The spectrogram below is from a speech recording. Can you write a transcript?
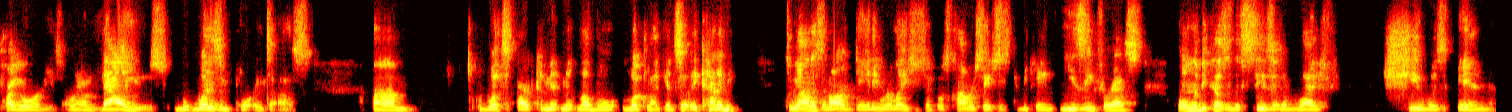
priorities around values. What is important to us? Um, what's our commitment level look like? And so it kind of, to be honest, in our dating relationship, those conversations became easy for us only because of the season of life she was in.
